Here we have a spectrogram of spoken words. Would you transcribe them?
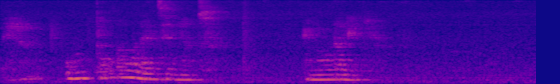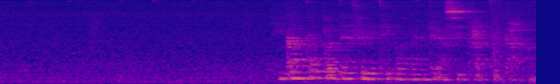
Pero un, toda una enseñanza en una línea. Y Gampopa definitivamente así practicaba.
